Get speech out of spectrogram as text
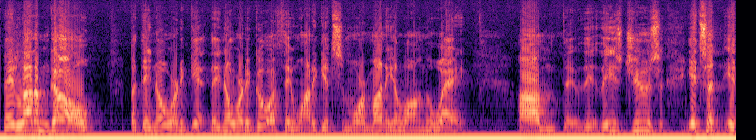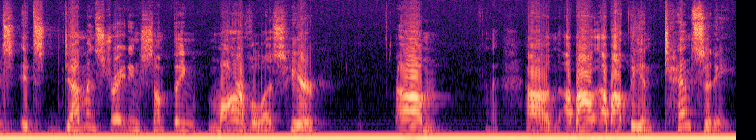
they let them go, but they know where to get. They know where to go if they want to get some more money along the way. Um, they, they, these Jews, it's a, it's, it's demonstrating something marvelous here um, uh, about about the intensity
